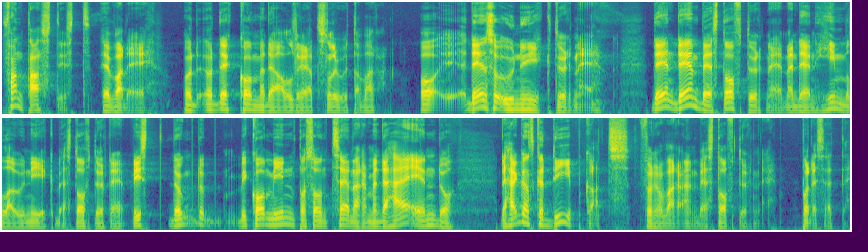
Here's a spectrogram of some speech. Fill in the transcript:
Fantastiskt är vad det är. Och, och det kommer det aldrig att sluta vara. Och det är en så unik turné. Det är, en- det är en Best of-turné, men det är en himla unik Best of-turné. Visst, de, de, vi kom in på sånt senare, men det här är ändå... Det här är ganska deep cuts för att vara en Best of-turné, på det sättet.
